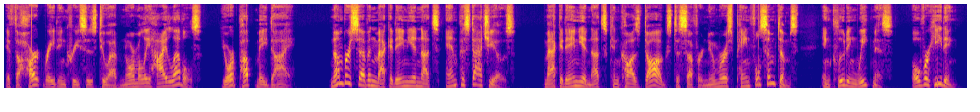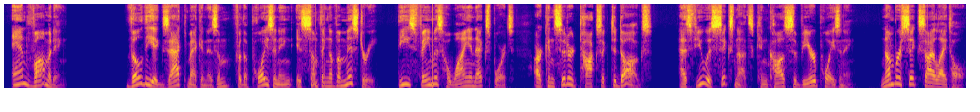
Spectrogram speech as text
If the heart rate increases to abnormally high levels, your pup may die. Number 7 Macadamia Nuts and Pistachios Macadamia nuts can cause dogs to suffer numerous painful symptoms, including weakness, overheating, and vomiting. Though the exact mechanism for the poisoning is something of a mystery, these famous Hawaiian exports are considered toxic to dogs. As few as six nuts can cause severe poisoning. Number 6 Xylitol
